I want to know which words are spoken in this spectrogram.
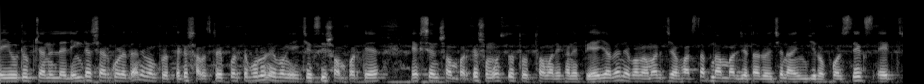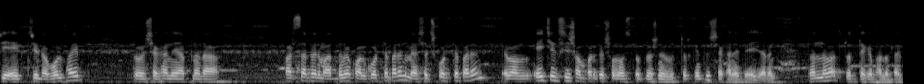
এই ইউটিউব চ্যানেলে লিঙ্কটা শেয়ার করে দেন এবং প্রত্যেকে সাবস্ক্রাইব করতে বলুন এবং এইচএক্সি সম্পর্কে এক্সচেঞ্জ সম্পর্কে সমস্ত তথ্য আমার এখানে পেয়ে যাবেন এবং আমার যে হোয়াটসঅ্যাপ নাম্বার যেটা রয়েছে nine zero four six eight three eight three double five, তো সেখানে আপনারা হোয়াটসঅ্যাপের মাধ্যমে কল করতে পারেন মেসেজ করতে পারেন এবং এইচএক্সি সম্পর্কে সমস্ত প্রশ্নের উত্তর কিন্তু সেখানে পেয়ে যাবেন। ধন্যবাদ, প্রত্যেকে ভালো থাকবেন।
